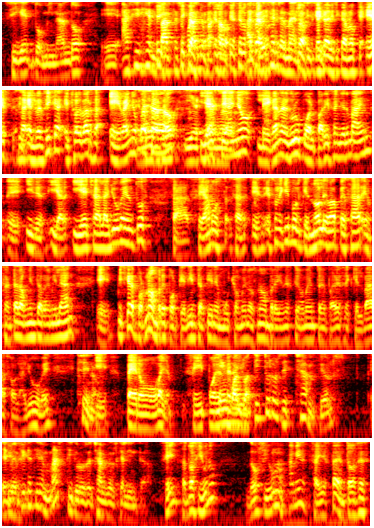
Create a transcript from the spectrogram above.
sigue dominando. Eh, así que el Barça, eso fue el año pasado. Al Paris Saint Germain. Este, el Benfica echó al Barça el año pasado, y, este, este año, le gana el grupo al Paris Saint Germain eh, y, y, echa a la Juventus. O sea, seamos, es, un equipo el que no le va a pesar enfrentar a un Inter de Milán, eh, ni siquiera por nombre, porque el Inter tiene mucho menos nombre en este momento me parece que el Barça o la Juve. Sí, ¿no? pero vaya, sí puede y ser. En cuanto a títulos de Champions, el Benfica tiene más títulos de Champions que el Inter. Sí, o sea, dos y uno. Dos y uno. Ah, mira, ahí está. Entonces,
